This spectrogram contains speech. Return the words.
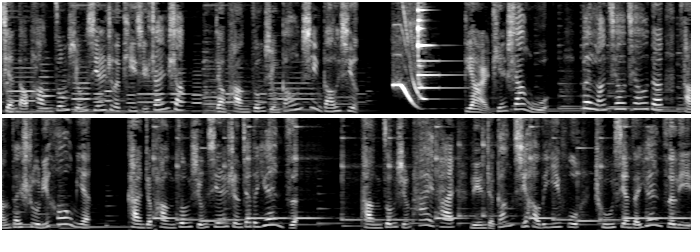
签到胖棕熊先生的 T 恤衫上，让胖棕熊高兴高兴。”第二天上午，笨狼悄悄地藏在树林后面，看着胖棕熊先生家的院子。胖棕熊太太拎着刚洗好的衣服出现在院子里。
